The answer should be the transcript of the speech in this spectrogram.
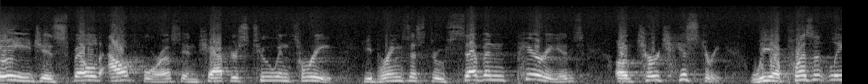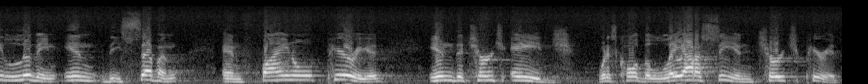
age is spelled out for us in chapters 2 and 3. He brings us through seven periods of church history. We are presently living in the seventh and final period in the church age, what is called the Laodicean church period.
